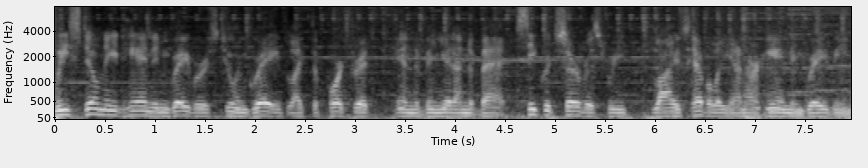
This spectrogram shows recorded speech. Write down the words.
We still need hand engravers to engrave like the portrait and the vignette on the back. Secret Service relies heavily on our hand engraving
